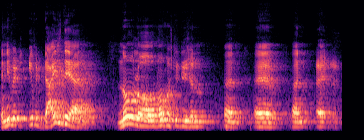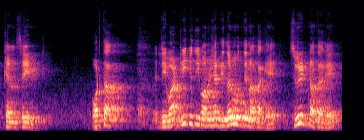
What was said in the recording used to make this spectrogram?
And if it, if it dies there, no law, no constitution uh, uh, uh, uh, can save it. অর্থাৎ লিবার্টি যদি মানুষের হৃদয়ের মধ্যে না থাকে স্পিরিট না থাকে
